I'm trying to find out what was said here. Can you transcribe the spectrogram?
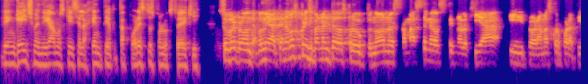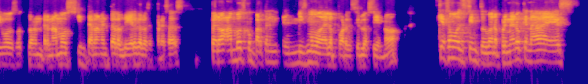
de engagement, digamos, que dice la gente, por esto es por lo que estoy aquí? Súper pregunta. Pues mira, tenemos principalmente dos productos, ¿no? Nuestro máster de negocio tecnología y programas corporativos donde entrenamos internamente a los líderes de las empresas, pero ambos comparten el mismo modelo, por decirlo así, ¿no? ¿Qué somos distintos? Bueno, primero que nada es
